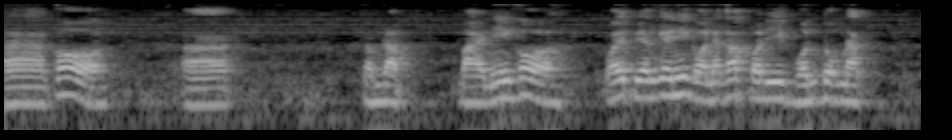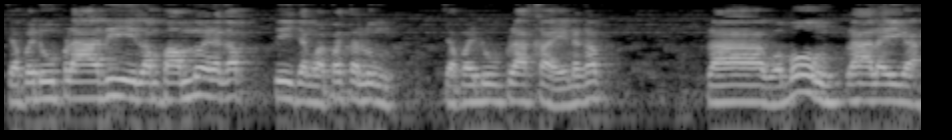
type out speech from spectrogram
อ่าก็ สำหรับบ่ายนี้ก็ไว้เพียงแค่นี้ก่อนนะครับพอดีฝนตกหนัก จะไปดูปลาที่ลำพำด้วยนะครับ ที่จังหวัดพัทลุงจะไปดูปลาไข่นะครับ ปลาหัวโบ้งปลาอะไรกอะ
